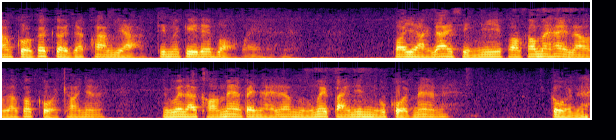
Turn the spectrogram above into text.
ความโกรธก็เกิดจากความอยากที่เมื่อกี้ได้บอกไว้ พออยากได้สิ่งนี้ พอเขาไม่ให้เราเราก็โกรธเขาใช่ไหมหรือเวลาขอแม่ไปไหนแล้วหนูไม่ไปนี่หนูโกรธแม่ไหมโกรธนะ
